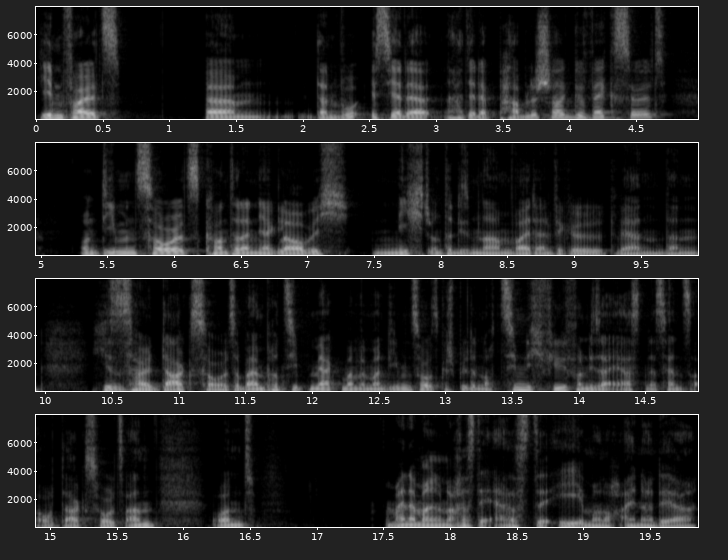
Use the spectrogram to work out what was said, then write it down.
Jedenfalls, ähm, dann wo, ist ja der, hat ja der Publisher gewechselt und Demon Souls konnte dann ja, glaube ich, nicht unter diesem Namen weiterentwickelt werden. Dann hieß es halt Dark Souls. Aber im Prinzip merkt man, wenn man Demon Souls gespielt hat, noch ziemlich viel von dieser ersten Essenz auch Dark Souls an. Und meiner Meinung nach ist der erste eh immer noch einer der,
